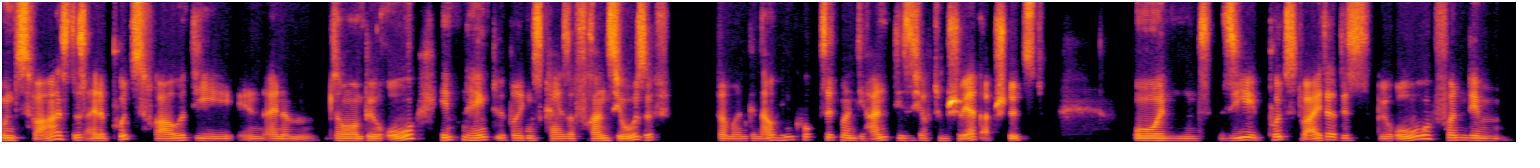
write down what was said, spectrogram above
Und zwar ist es eine Putzfrau, die in einem sagen wir mal, Büro, hinten hängt übrigens Kaiser Franz Josef. Wenn man genau hinguckt, sieht man die Hand, die sich auf dem Schwert abstützt. Und sie putzt weiter das Büro von dem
